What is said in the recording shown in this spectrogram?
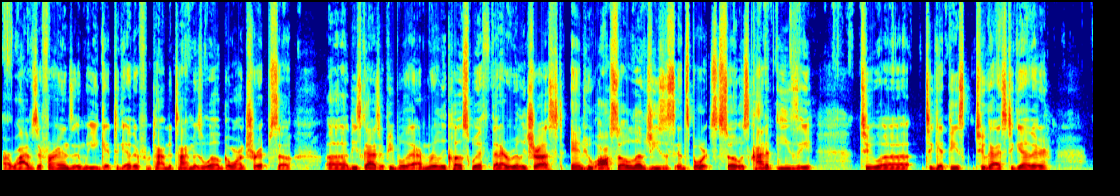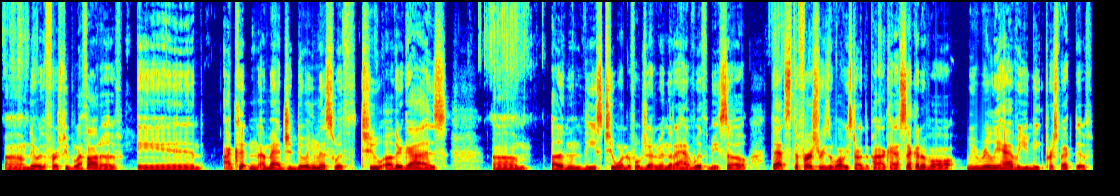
our wives are friends, and we get together from time to time as well. Go on trips. So uh, these guys are people that I'm really close with, that I really trust, and who also love Jesus in sports. So it was kind of easy to uh, to get these two guys together. Um, they were the first people I thought of, and I couldn't imagine doing this with two other guys. Um, other than these two wonderful gentlemen that I have with me. So that's the first reason why we start the podcast. Second of all, we really have a unique perspective.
